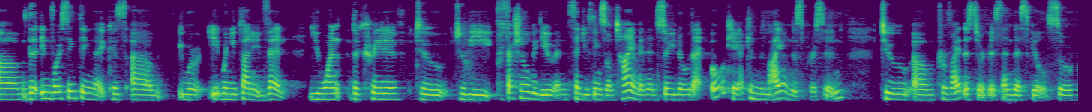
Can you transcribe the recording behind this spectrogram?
Um, the invoicing thing, like, because um, when you plan an event, you want the creative to to be professional with you and send you things on time, and then so you know that oh, okay, I can rely on this person to um, provide the service and their skills. So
